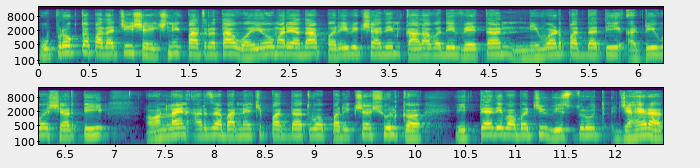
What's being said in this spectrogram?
उपरोक्त पदाची शैक्षणिक पात्रता वयोमर्यादा परिवीक्षाधीन कालावधी वेतन निवड पद्धती अटी व शर्ती ऑनलाईन अर्ज भरण्याची पद्धत व परीक्षा शुल्क इत्यादीबाबतची विस्तृत जाहिरात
